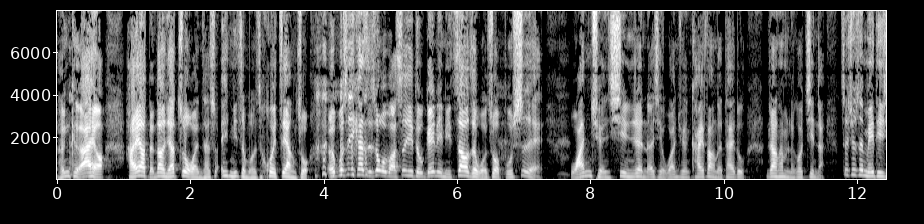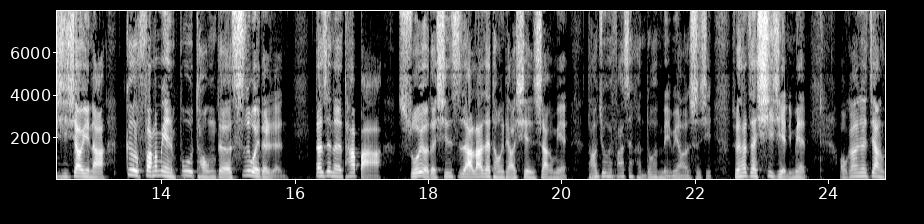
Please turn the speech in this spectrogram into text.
很可爱哦，还要等到人家做完才说：“哎，你怎么会这样做？” 而不是一开始说我把设计图给你，你照着我做，不是哎，完全信任而且完全开放的态度，让他们能够进来，这就是媒体级效应啊！各方面不同的思维的人，但是呢，他把所有的心思啊拉在同一条线上面，然后就会发生很多很美妙的事情。所以他在细节里面，我刚刚就这样。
